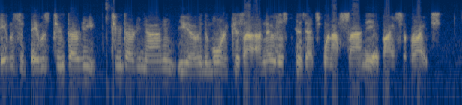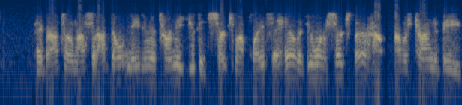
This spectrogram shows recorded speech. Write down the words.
it was it was two thirty two thirty nine you know in the morning because I, I know this because that's when I signed the advice of rights paper. I told him I said I don't need an attorney. You can search my place. Hell, if you want to search their house, I was trying to be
